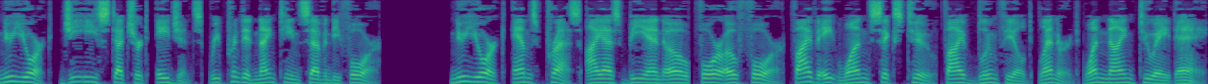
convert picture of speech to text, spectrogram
New York, G. E. Stechert, Agents, reprinted 1974. New York, AMS Press ISBN 0-404-58162-5 Bloomfield, Leonard 1928a.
